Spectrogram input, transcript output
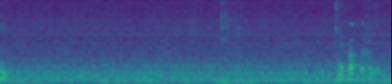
Mm. È proprio così.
